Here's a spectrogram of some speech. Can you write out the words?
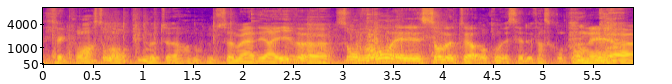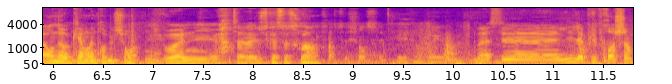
fait que pour l'instant on n'a plus de moteur. Donc nous sommes à la dérive, euh, sans vent et sans moteur, donc on essaie de faire ce qu'on peut. On est, euh, on a aucun moyen de propulsion. là. Ni voile, ni. Ça va jusqu'à ce soir. C'est chance. Bah c'est euh, l'île la plus proche. Hein.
